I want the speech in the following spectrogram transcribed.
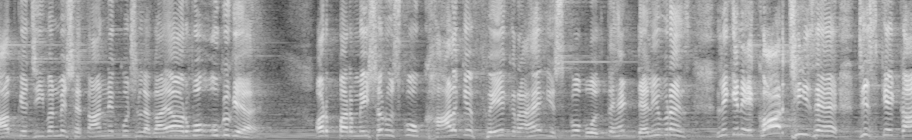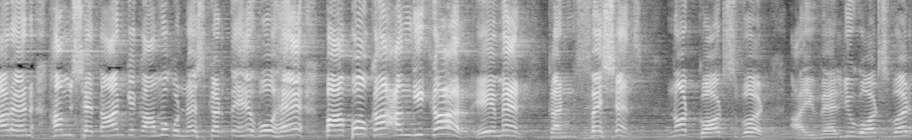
आपके जीवन में शैतान ने कुछ लगाया और वो उग गया है। और परमेश्वर उसको उखाड़ के फेंक रहा है, इसको बोलते हैं डिलीवरेंस लेकिन एक और चीज़ है, जिसके कारण हम शैतान के कामों को नष्ट करते हैं, वो है पापों का अंगीकार। Amen confession not God's word I value God's word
